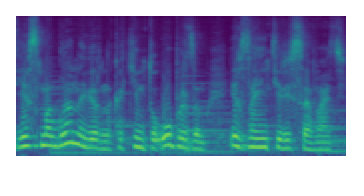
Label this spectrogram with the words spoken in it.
Я смогла, наверное, каким-то образом их заинтересовать.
